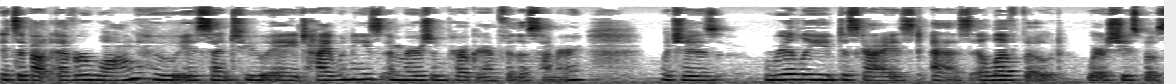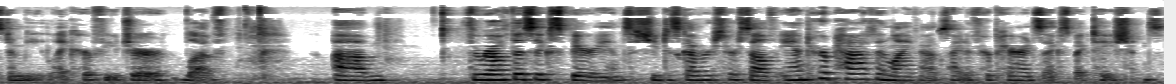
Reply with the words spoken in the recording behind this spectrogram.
It's about Ever Wong, who is sent to a Taiwanese immersion program for the summer, which is really disguised as a love boat where she's supposed to meet like her future love. Um, throughout this experience, she discovers herself and her path in life outside of her parents' expectations.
